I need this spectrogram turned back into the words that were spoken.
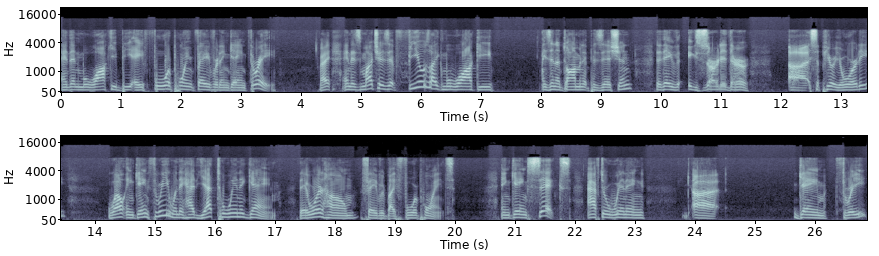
and then Milwaukee be a four point favorite in game three. Right? And as much as it feels like Milwaukee is in a dominant position, that they've exerted their uh, superiority, well, in game three, when they had yet to win a game, they were at home favored by four points. In game six, after winning uh, game three,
